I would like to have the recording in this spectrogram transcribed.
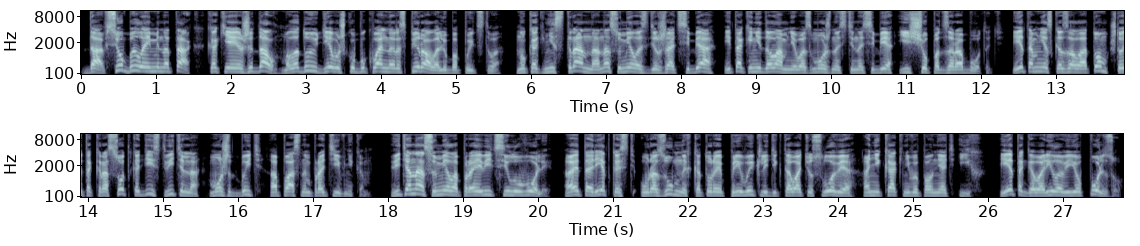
Да, все было именно так. Как я и ожидал, молодую девушку буквально распирало любопытство. Но, как ни странно, она сумела сдержать себя и так и не дала мне возможности на себе еще подзаработать. И это мне сказало о том, что эта красотка действительно может быть опасным противником. Ведь она сумела проявить силу воли, а это редкость у разумных, которые привыкли диктовать условия, а никак не выполнять их. И это говорило в ее пользу.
